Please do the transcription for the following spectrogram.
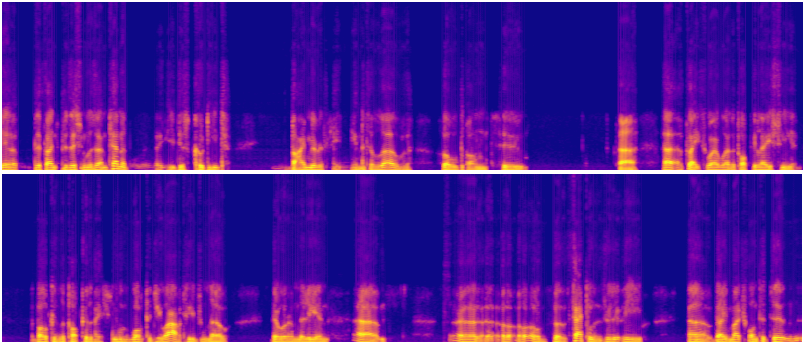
you know, the French position was untenable. That you just couldn't, by military means alone, hold on to uh, a place where, where the population, bulk of the population, wanted you out, even though there were a million um, uh, of the settlers who, uh, very much wanted to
